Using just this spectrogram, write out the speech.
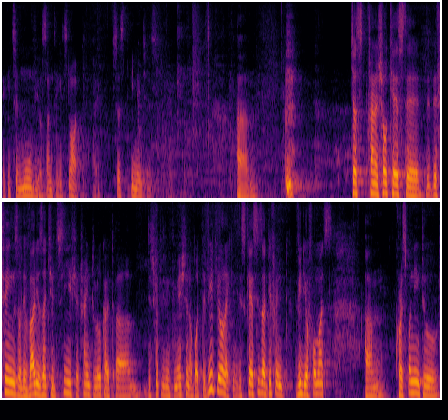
Like it's a movie or something. It's not, right? It's just images. Um, just trying to showcase the, the, the, things or the values that you'd see if you're trying to look at um, descriptive information about the video. Like in this case, these are different video formats um, corresponding to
